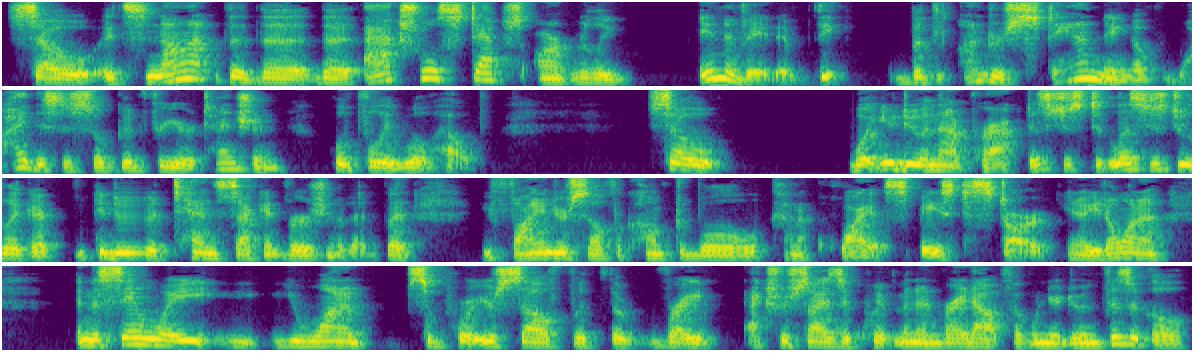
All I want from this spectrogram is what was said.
So it's not that the, the actual steps aren't really innovative, the, but the understanding of why this is so good for your attention hopefully will help. So what you do in that practice, just to, let's just do like a, you can do a 10 second version of it, but you find yourself a comfortable kind of quiet space to start. You know, you don't want to, in the same way you want to support yourself with the right exercise equipment and right outfit when you're doing physical,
